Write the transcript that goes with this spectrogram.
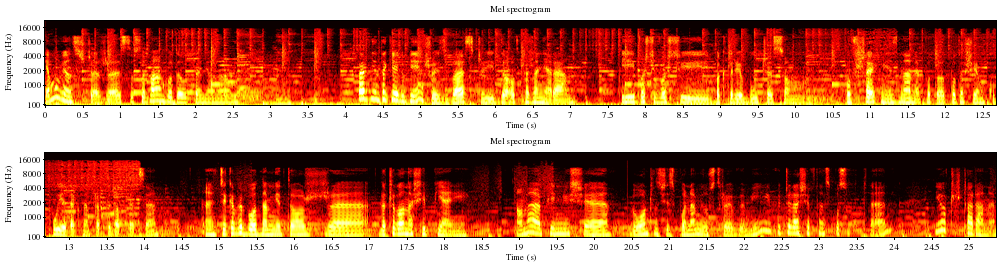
Ja mówiąc szczerze, stosowałam wodę utlenioną pewnie tak jak większość z Was, czyli do odkażania ran. Jej właściwości bakteriobójcze są powszechnie znane, po to, po to się ją kupuje tak naprawdę w aptece. E, ciekawe było dla mnie to, że dlaczego ona się pieni. Ona pieni się, łącząc się z płynami ustrojowymi i wydziela się w ten sposób tlen i oczyszcza ranę.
